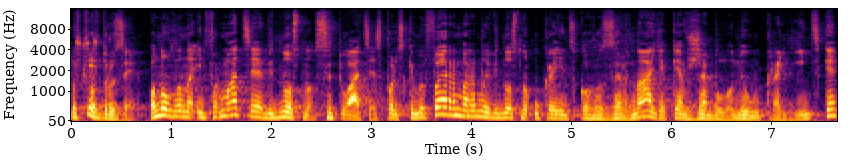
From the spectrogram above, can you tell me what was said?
Ну що ж, друзі, оновлена інформація відносно ситуації з польськими фермерами, відносно українського зерна, яке вже було не українське,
